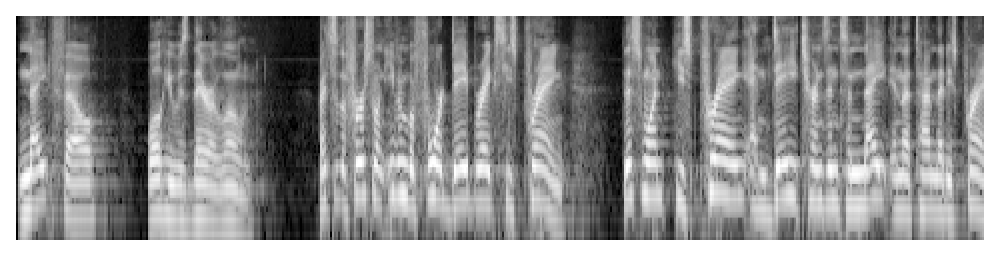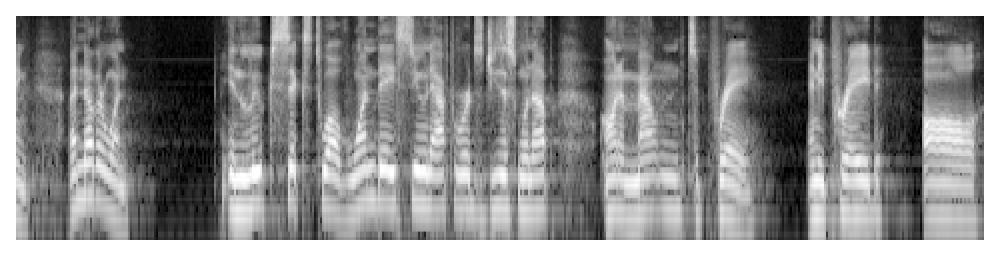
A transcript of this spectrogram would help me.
Night fell while he was there alone. Right? So the first one, even before day breaks, he's praying. This one, he's praying, and day turns into night in the time that he's praying. Another one, in Luke 6 12, one day soon afterwards, Jesus went up on a mountain to pray, and he prayed all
